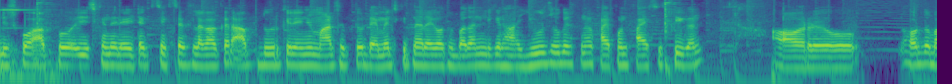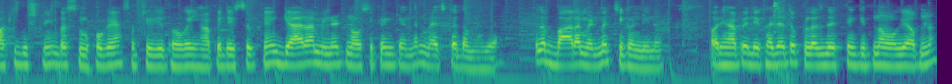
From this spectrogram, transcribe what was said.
जिसको आप इसके अंदर एट एक्स सिक्स एक्स लगा कर आप दूर के रेंज में मार सकते हो। डैमेज कितना रहेगा उसमें पता नहीं, लेकिन हाँ यूज़ होगा इसके अंदर फाइव पॉइंट फाइव सिक्स की गन और और तो बाकी कुछ नहीं, बस हो गया, सब चीज़ें तो हो गई। यहाँ पे देख सकते हैं, ग्यारह मिनट नौ सेकंड के अंदर मैच खत्म हो गया। मतलब बारह मिनट में चिकन डिनर और यहाँ पे देखा जाए तो प्लस देखते हैं कितना हो गया अपना।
